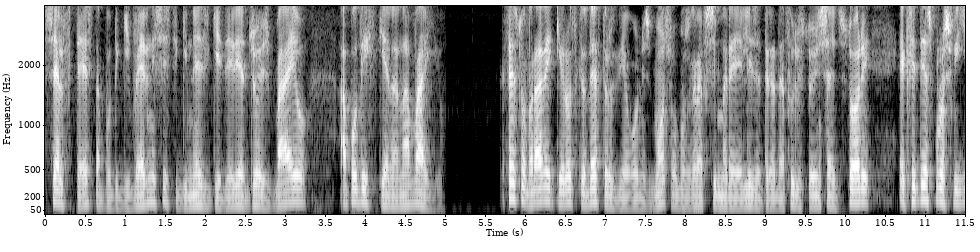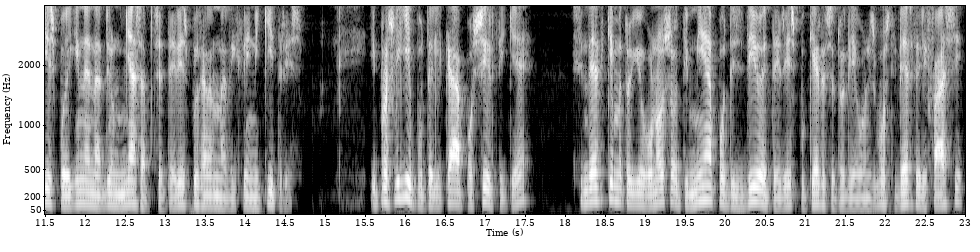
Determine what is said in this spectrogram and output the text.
Self-Test από την κυβέρνηση στην κινέζικη εταιρεία Joyce Bio αποδείχθηκε ένα ναυάγιο. Χθες το βράδυ ακυρώθηκε ο δεύτερος διαγωνισμός, όπως γράφει σήμερα η Ελίζα Τριανταφύλου στο Inside Story, εξαιτίας προσφυγής που έγινε εναντίον μιας από τις εταιρείες που είχαν αναδειχθεί νικήτριες. Η προσφυγή που τελικά αποσύρθηκε συνδέθηκε με το γεγονός ότι μία από τις δύο εταιρείες που κέρδισε το διαγωνισμό στη δεύτερη φάση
